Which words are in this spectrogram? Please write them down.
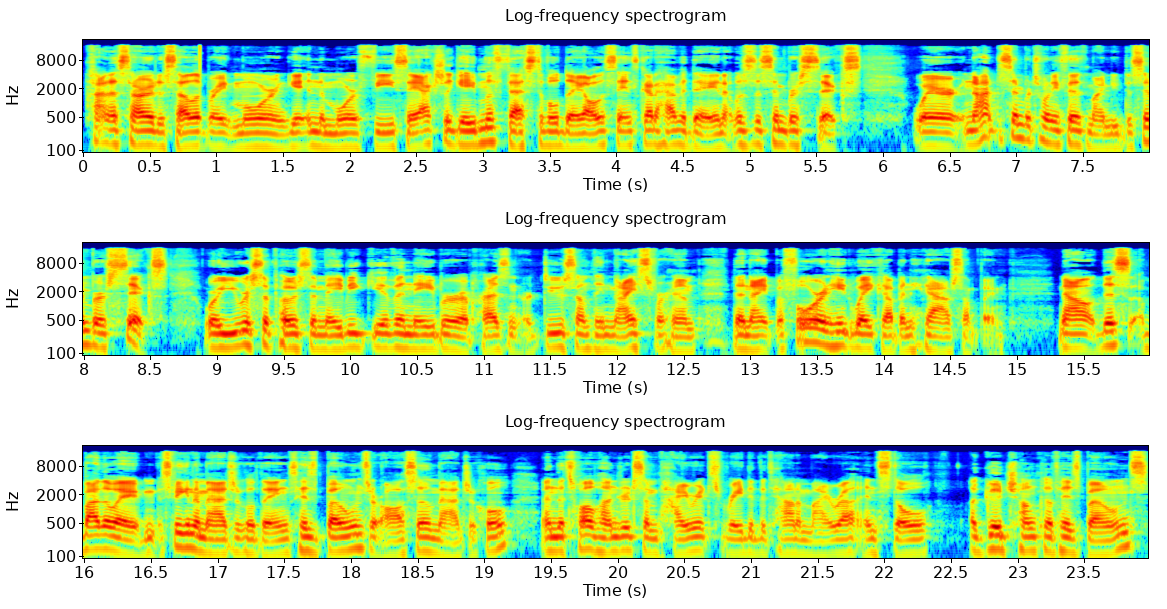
kind of started to celebrate more and get into more feasts, they actually gave him a festival day. All the saints got to have a day, and it was December 6th, where, not December 25th, mind you, December 6th, where you were supposed to maybe give a neighbor a present or do something nice for him the night before, and he'd wake up and he'd have something. Now, this, by the way, speaking of magical things, his bones are also magical. In the 1200s, some pirates raided the town of Myra and stole a good chunk of his bones.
